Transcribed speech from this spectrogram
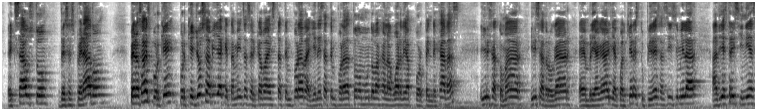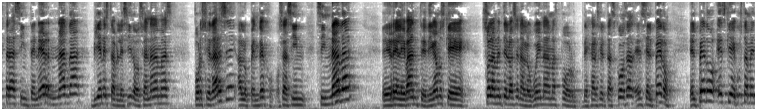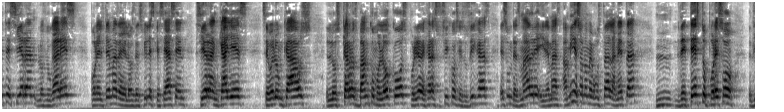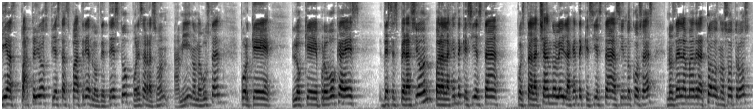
exhausto, desesperado. Pero ¿sabes por qué? Porque yo sabía que también se acercaba esta temporada y en esta temporada todo el mundo baja la guardia por pendejadas, irse a tomar, irse a drogar, a embriagar y a cualquier estupidez así similar, a diestra y siniestra sin tener nada bien establecido, o sea, nada más por sedarse a lo pendejo, o sea, sin, sin nada eh, relevante, digamos que solamente lo hacen a lo güey nada más por dejar ciertas cosas, es el pedo. El pedo es que justamente cierran los lugares por el tema de los desfiles que se hacen, cierran calles, se vuelve un caos, los carros van como locos por ir a dejar a sus hijos y a sus hijas, es un desmadre y demás. A mí eso no me gusta, la neta, mm, detesto por eso días patrios, fiestas patrias, los detesto, por esa razón, a mí no me gustan, porque lo que provoca es desesperación para la gente que sí está pues talachándole y la gente que sí está haciendo cosas, nos da en la madre a todos nosotros,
